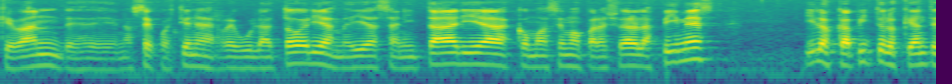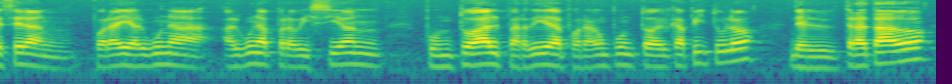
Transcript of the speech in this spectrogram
que van desde, no sé, cuestiones regulatorias, medidas sanitarias, cómo hacemos para ayudar a las pymes, y los capítulos que antes eran por ahí alguna, alguna provisión puntual perdida por algún punto del capítulo, del tratado,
